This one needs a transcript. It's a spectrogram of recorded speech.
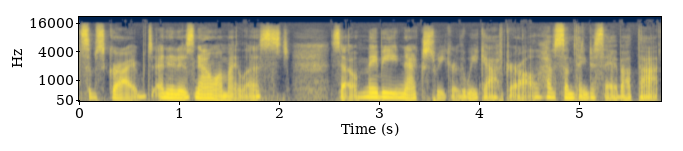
subscribed, and it is now on my list. So maybe next week or the week after, I'll have something to say about that.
